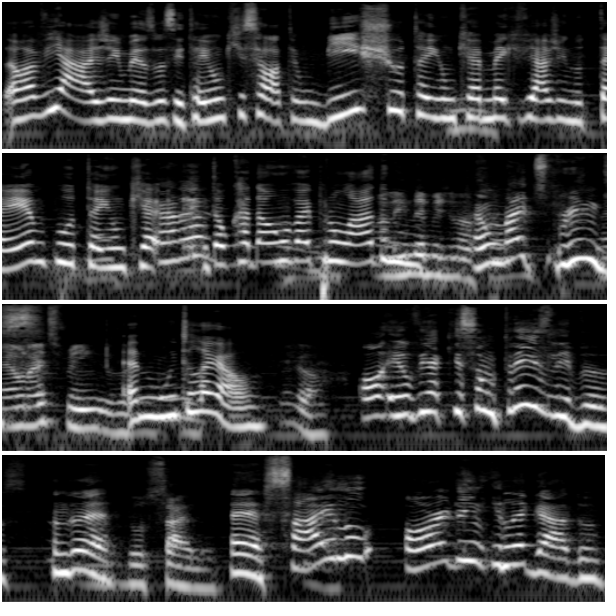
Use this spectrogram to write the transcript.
É uma viagem mesmo, assim. Tem um que, sei lá, tem um bicho, tem um que é meio que viagem no tempo, tem um que é. Caraca. Então cada um vai pra um lado. Além da imaginação. É um Night Springs. É um Night Springs. né? É muito legal. legal. Ó, eu vi aqui, são três livros, André. Do Silo. É Silo, Ordem e Legado.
